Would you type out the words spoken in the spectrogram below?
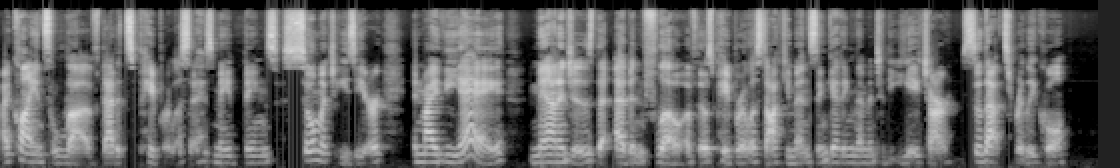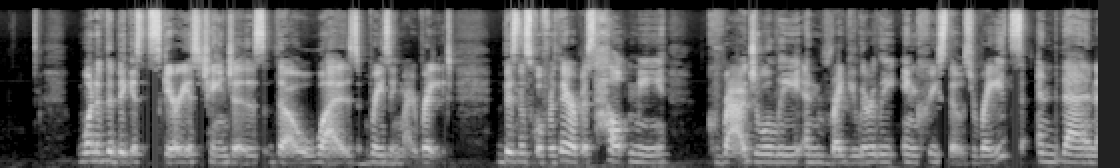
my clients love that it's paperless. It has made things so much easier. And my VA manages the ebb and flow of those paperless documents and getting them into the EHR. So that's really cool. One of the biggest, scariest changes, though, was raising my rate. Business School for Therapists helped me gradually and regularly increase those rates. And then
